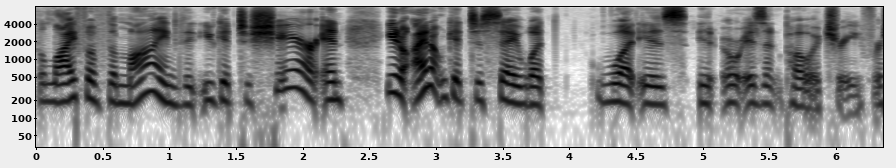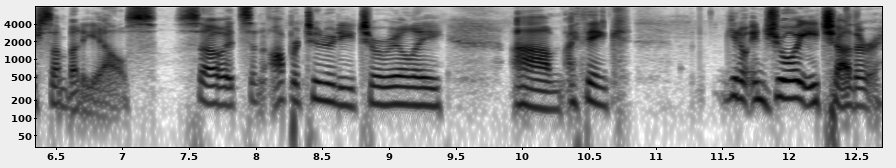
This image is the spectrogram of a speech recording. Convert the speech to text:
the life of the mind that you get to share. And, you know, I don't get to say what what is or isn't poetry for somebody else. So it's an opportunity to really, um, I think, you know enjoy each other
